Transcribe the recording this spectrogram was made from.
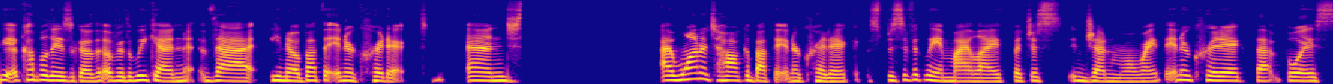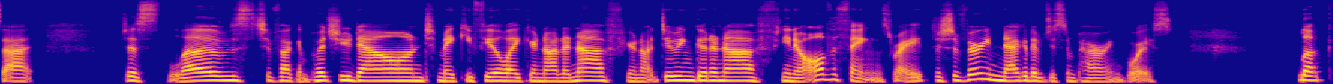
a couple days ago over the weekend that, you know, about the inner critic and I want to talk about the inner critic specifically in my life, but just in general, right? The inner critic, that voice that just loves to fucking put you down, to make you feel like you're not enough, you're not doing good enough, you know, all the things, right? Just a very negative, disempowering voice. Look,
